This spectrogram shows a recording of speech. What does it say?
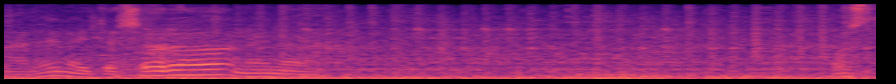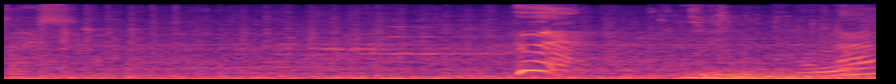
Vale, no hay tesoro, no hay nada. Ostras. Una.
